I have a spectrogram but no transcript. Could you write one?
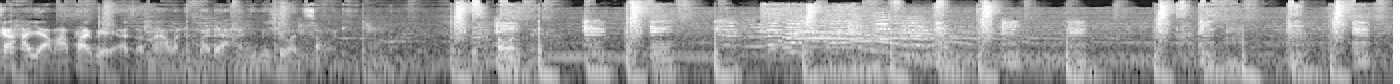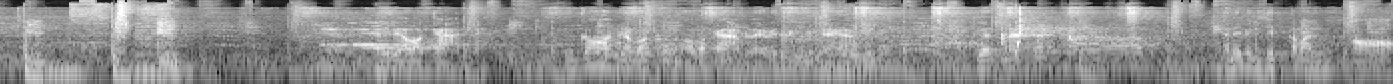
ก็ถ้าอยากมา private อาจจะมาวันธรรมดาที่ไม่ใช่วันเสาร์อาทิตย์เป็นต้นนะอันนี้เป็นอวกาศไหมเป็นก้อนอวกงอวกาศเลยไปดูยิมนะครับ เลิศมาก อันนี้เป็นทิศตะวันออก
